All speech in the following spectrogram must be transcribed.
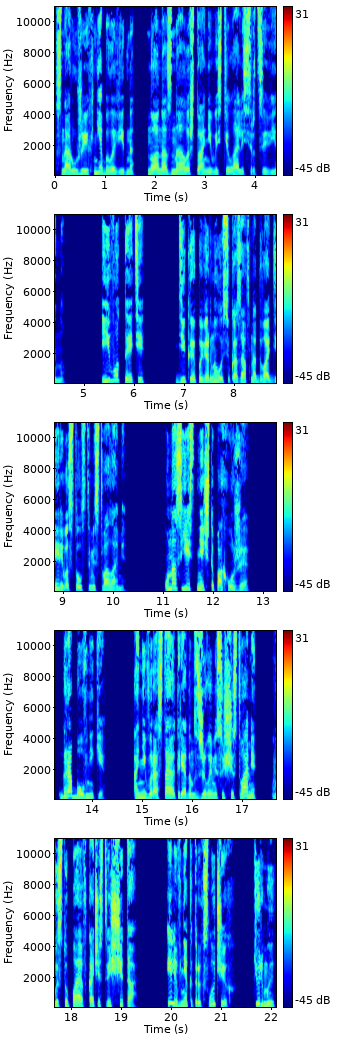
Снаружи их не было видно, но она знала, что они выстилали сердцевину. И вот эти. Дикая повернулась, указав на два дерева с толстыми стволами. «У нас есть нечто похожее. Гробовники». Они вырастают рядом с живыми существами, выступая в качестве щита. Или в некоторых случаях — тюрьмы.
